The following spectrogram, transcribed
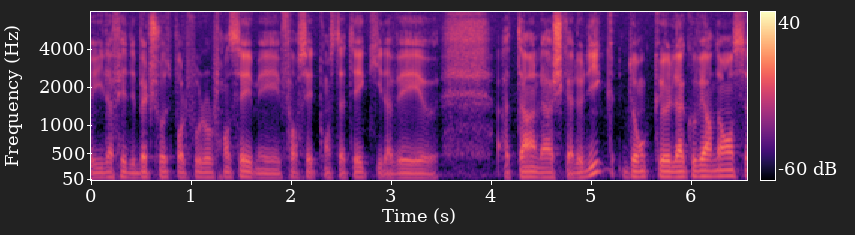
il a fait des belles choses pour le football français, mais force est de constater qu'il avait atteint l'âge canonique. Donc la gouvernance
